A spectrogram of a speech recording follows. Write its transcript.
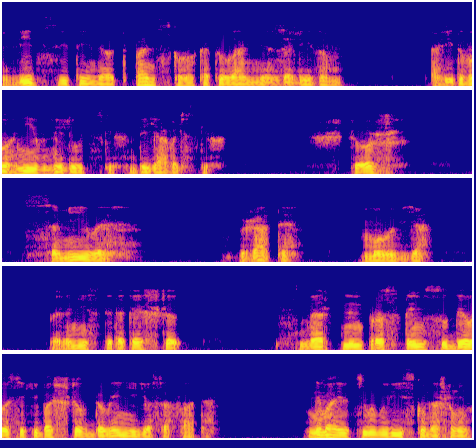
відсвіти не від панського катування залізом, а від вогнів нелюдських, диявольських. Що ж, саміле, брате, мовив я, переністи таке, що смертним простим судилося хіба що в долині Йосафата. Немає в цілому війську нашому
